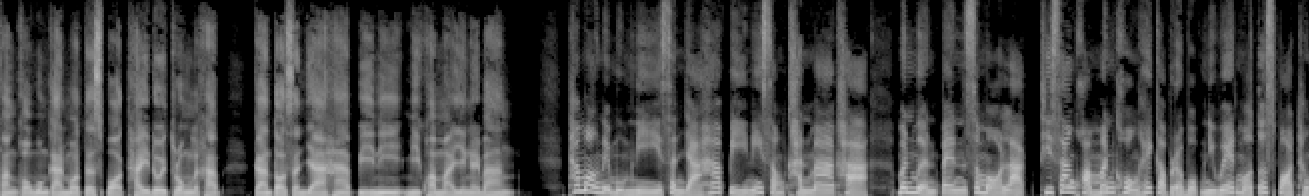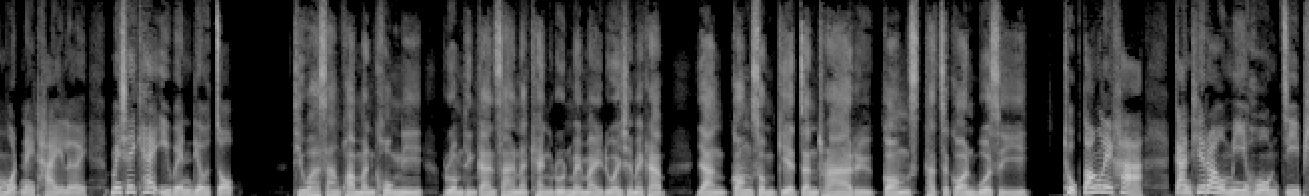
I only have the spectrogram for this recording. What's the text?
ฝั่งของวงการมอเตอร์สปอร์ตไทยโดยตรงล่ะครับ การต่อสัญญา 5 ปีนี่มีความหมายยังไงบ้าง ถ้ามองในมุมนี้สัญญา 5 ปีนี่สำคัญมากค่ะ มันเหมือนเป็นสมอหลักที่สร้างความมั่นคงให้กับระบบนิเวศมอเตอร์สปอร์ตทั้งหมดในไทยเลย ไม่ใช่แค่อีเวนต์เดียวจบ ที่ว่าสร้างความมั่นคงนี่รวมถึงการสร้างนักแข่งรุ่นใหม่ ๆ ด้วยใช่ไหมครับ อย่างก้องสมเกียรติจันทราหรือก้องทัศกรบัวศรี ถูกต้องเลยค่ะ การที่เรามีโฮม GP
